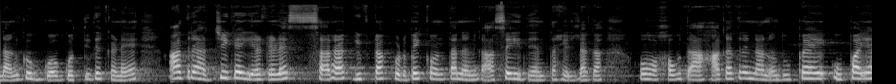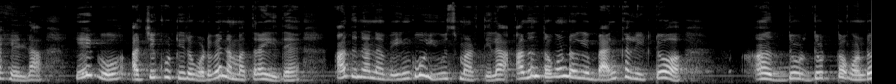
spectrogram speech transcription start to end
ನನಗೂ ಗೊ ಗೊತ್ತಿದೆ ಕಣೆ. ಆದರೆ ಅಜ್ಜಿಗೆ ಎರಡೆಳೆ ಸರ ಗಿಫ್ಟಾಗಿ ಕೊಡಬೇಕು ಅಂತ ನನಗೆ ಆಸೆ ಇದೆ ಅಂತ ಹೇಳಿದಾಗ, ಓ ಹೌದಾ? ಹಾಗಾದರೆ ನಾನೊಂದು ಉಪಾಯ ಉಪಾಯ ಹೇಳ. ಹೇಗೂ ಅಜ್ಜಿ ಕೊಟ್ಟಿರೋ ಒಡವೆ ನಮ್ಮ ಹತ್ರ ಇದೆ. ಅದನ್ನು ನಾವು ಹೆಂಗೂ ಯೂಸ್ ಮಾಡ್ತಿಲ್ಲ. ಅದನ್ನು ತೊಗೊಂಡೋಗಿ ಬ್ಯಾಂಕಲ್ಲಿಟ್ಟು ದುಡ್ಡು ದುಡ್ಡು ತೊಗೊಂಡು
